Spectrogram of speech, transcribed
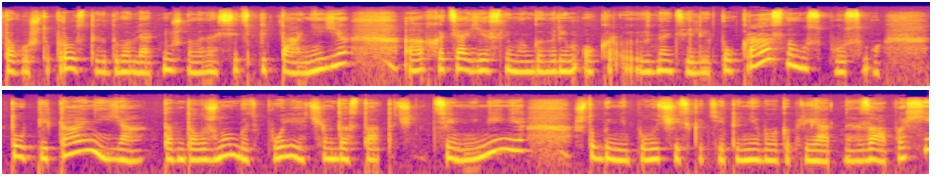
того, что просто их добавлять, нужно выносить питание. А, хотя если мы говорим о виноделии по красному способу, то питания там должно быть более чем достаточно. Тем не менее, чтобы не получить какие-то неблагоприятные запахи,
